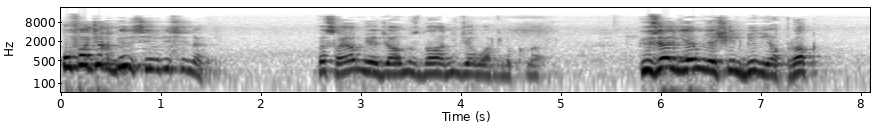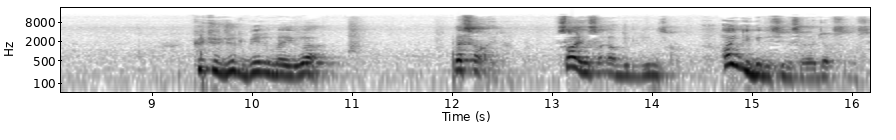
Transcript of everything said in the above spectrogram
Ufacık bir sivrisinek ve sayamayacağımız daha nice varlıklar. Güzel yemyeşil bir yaprak, küçücük bir meyve vesaire. Sayın sayabildiğiniz kadar. Hangi birisini sayacaksınız?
